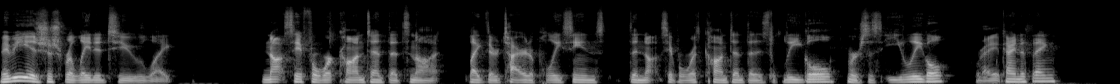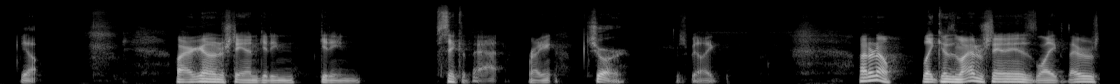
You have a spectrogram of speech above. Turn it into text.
Maybe it's just related to like not safe for work content that's not like they're tired of policing the not safe for work content that is legal versus illegal Right. kind of thing. Yeah. Like, I can understand getting getting sick of that, right? Sure. just be like i don't know like because my understanding is like there's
